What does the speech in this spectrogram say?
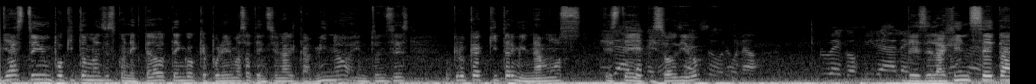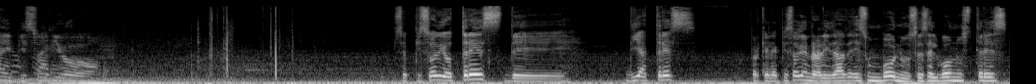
ya estoy un poquito más desconectado, tengo que poner más atención al camino, entonces creo que aquí terminamos este episodio. Desde la Gen Z, episodio... Pues, episodio 3 de día 3, porque el episodio en realidad es un bonus, es el bonus 3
